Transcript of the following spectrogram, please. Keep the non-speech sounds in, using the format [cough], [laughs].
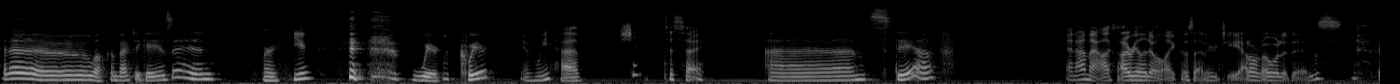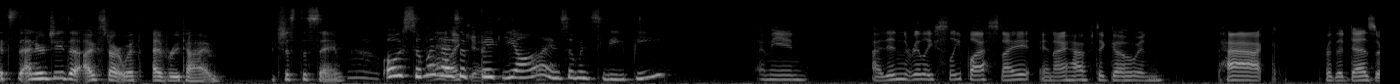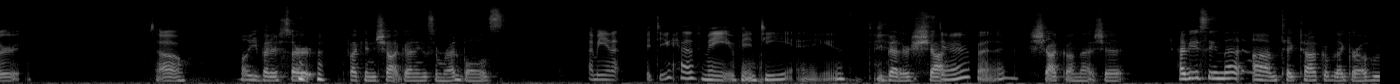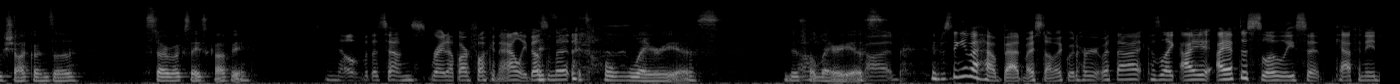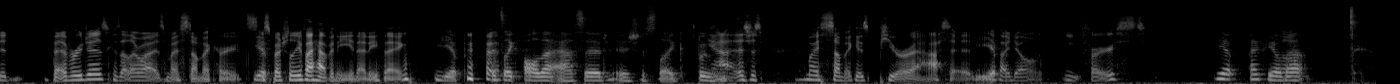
Hello, welcome back to Gay as In. We're here [laughs] We're queer. and we have shit to say. I'm Steph. And I'm Alex. I really don't like this energy. I don't know what it is. [laughs] It's the energy that I start with every time. It's just the same. [gasps] Oh, someone has like a it. big yawn. Someone's sleepy. I mean, I didn't really sleep last night, and I have to go and pack for the desert. So, Well, you better start [laughs] fucking shotgunning some Red Bulls. I mean, I do have my venti You better [laughs] shot Starbucks. shotgun that shit. Have you seen that um TikTok of that girl who shotguns a Starbucks iced coffee? No, but that sounds right up our fucking alley, doesn't it? It's hilarious. It is Oh, hilarious. [laughs] I'm just thinking about how bad my stomach would hurt with that because, like, I I have to slowly sip caffeinated beverages because otherwise my stomach hurts, Yep. especially if I haven't eaten anything. Yep. [laughs] it's like all that acid is just like boom. Yeah, it's just my stomach is pure acid Yep. if I don't eat first. Yep, I feel Oh. that.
